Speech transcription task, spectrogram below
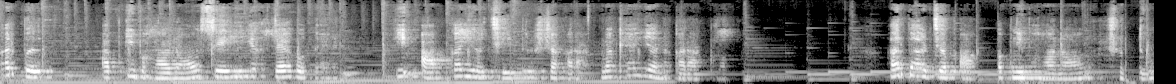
हर पल आपकी भावनाओं से ही यह तय होता है कि आपका यह क्षेत्र सकारात्मक है या नकारात्मक। हर बार जब आप अपनी भावनाओं, शब्दों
